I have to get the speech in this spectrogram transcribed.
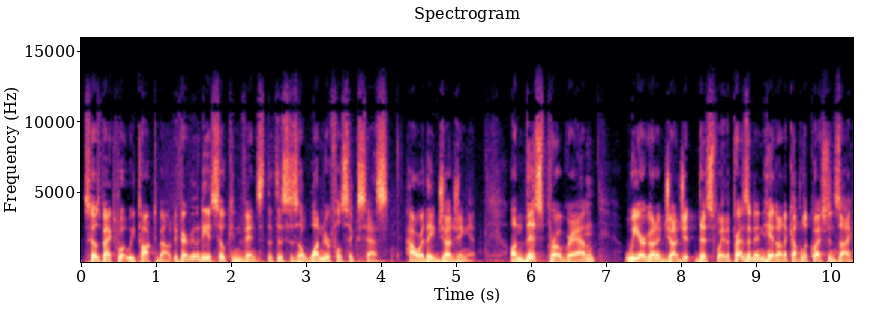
This goes back to what we talked about. If everybody is so convinced that this is a wonderful success, how are they judging it? On this program, we are going to judge it this way. The president hit on a couple of questions I,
